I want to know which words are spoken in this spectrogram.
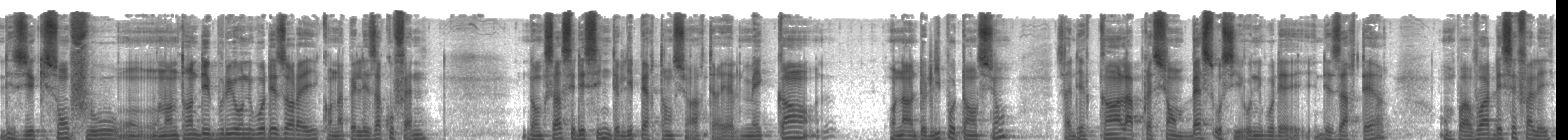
yeux qui sont flous, on, entend des bruits au niveau des oreilles qu'on appelle les acouphènes. Donc ça, c'est des signes de l'hypertension artérielle. Mais quand on a de l'hypotension, c'est-à-dire quand la pression baisse aussi au niveau des, artères, on peut avoir des céphalées,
